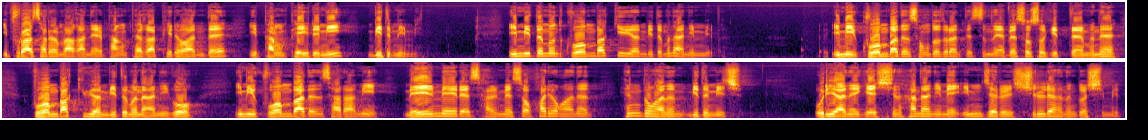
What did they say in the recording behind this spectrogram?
이 불화살을 막아낼 방패가 필요한데 이 방패 이름이 믿음입니다. 이 믿음은 구원받기 위한 믿음은 아닙니다. 이미 구원받은 성도들한테 쓰는 에베소서기 때문에 구원받기 위한 믿음은 아니고 이미 구원받은 사람이 매일매일의 삶에서 활용하는 행동하는 믿음이죠. 우리 안에 계신 하나님의 임재를 신뢰하는 것입니다.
